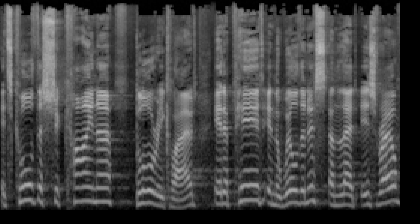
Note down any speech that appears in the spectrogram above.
It's called the Shekinah glory cloud. It appeared in the wilderness and led Israel.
